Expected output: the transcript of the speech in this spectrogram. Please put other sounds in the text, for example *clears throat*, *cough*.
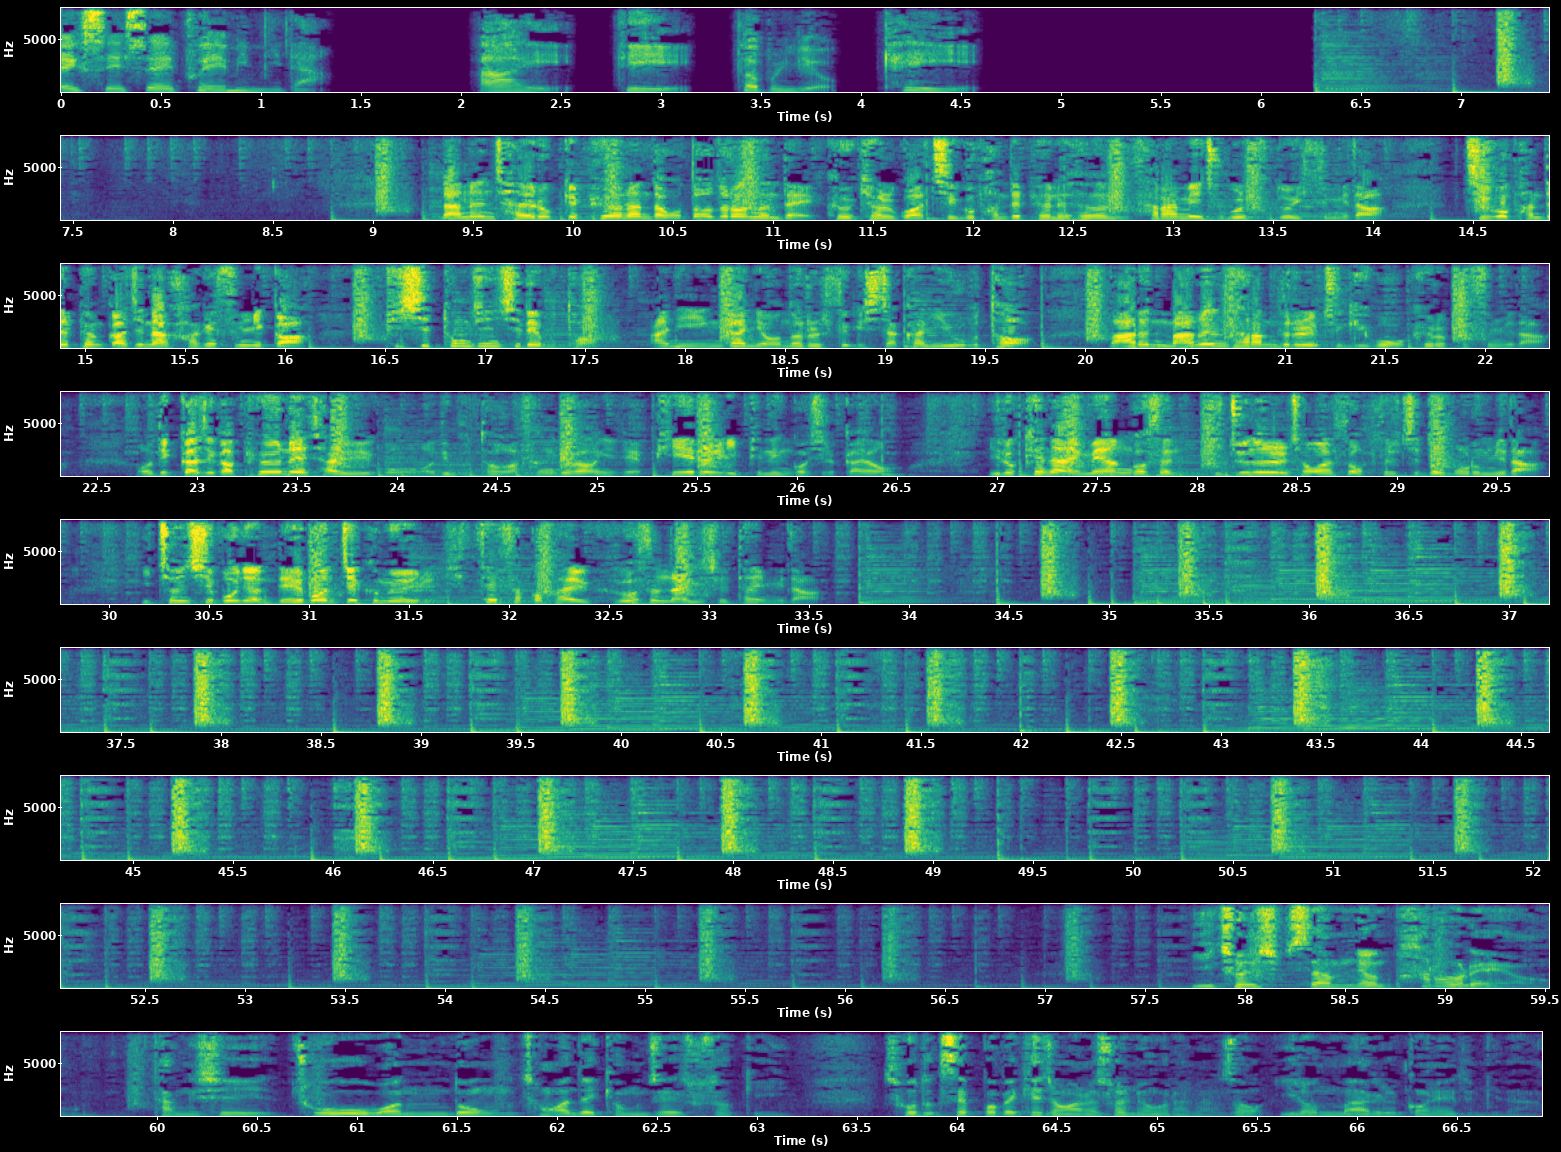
XSFM입니다. I D W K 나는 자유롭게 표현한다고 떠들었는데 그 결과 지구 반대편에서는 사람이 죽을 수도 있습니다. 지구 반대편까지나 가겠습니까? PC통신 시대부터 아니 인간이 언어를 쓰기 시작한 이후부터 말은 많은 사람들을 죽이고 괴롭혔습니다. 어디까지가 표현의 자유이고 어디부터가 상대방에게 피해를 입히는 것일까요? 이렇게나 애매한 것은 기준을 정할 수 없을지도 모릅니다. 2015년 네 번째 금요일 히스테리 사건 파일 그것은 알기 싫다입니다. 2013년 8월에요. 당시 조원동 청와대 경제수석이 소득세법의 개정안을 설명을 하면서 이런 말을 꺼내듭니다.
